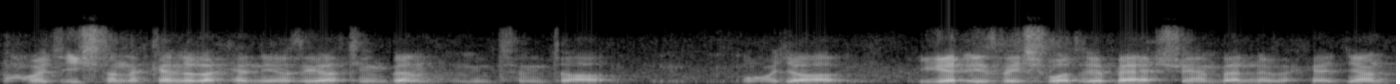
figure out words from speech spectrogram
hogy Istennek kell növekedni az életünkben, mint, mint a, ahogy a igerészben is volt, hogy a belső ember növekedjen,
